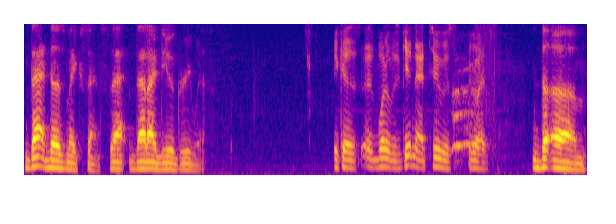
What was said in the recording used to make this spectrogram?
that does make sense. That that I do agree with. because uh, what it was getting at too is go ahead. The um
